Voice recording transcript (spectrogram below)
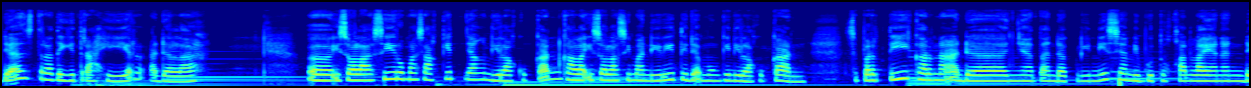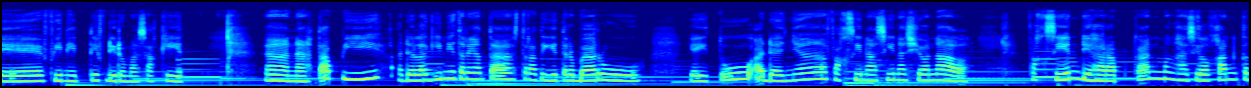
Dan strategi terakhir adalah e, isolasi rumah sakit yang dilakukan kala isolasi mandiri tidak mungkin dilakukan, seperti karena adanya tanda klinis yang dibutuhkan layanan definitif di rumah sakit. Nah, nah, tapi ada lagi nih ternyata strategi terbaru, yaitu adanya vaksinasi nasional. Vaksin diharapkan menghasilkan ke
